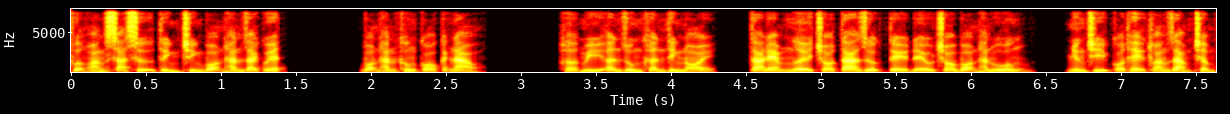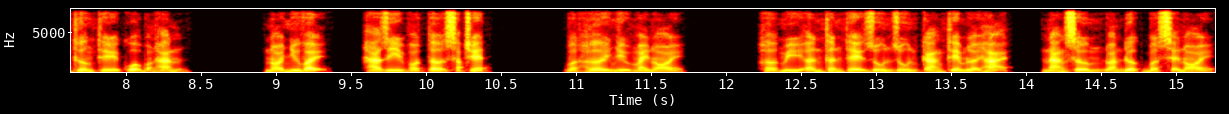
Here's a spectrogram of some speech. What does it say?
phượng hoàng xã sự tình chính bọn hắn giải quyết. Bọn hắn không có cách nào. Hơ mỹ ân dùng khẩn tình nói, ta đem ngươi cho ta dược tề đều cho bọn hắn uống, nhưng chỉ có thể thoáng giảm chậm thương thế của bọn hắn. Nói như vậy, ha di vọt tờ sắp chết. Bật hơi nhữ mày nói. Hơ mỹ ẩn thân thể run run càng thêm lợi hại, nàng sớm đoán được bật sẽ nói,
